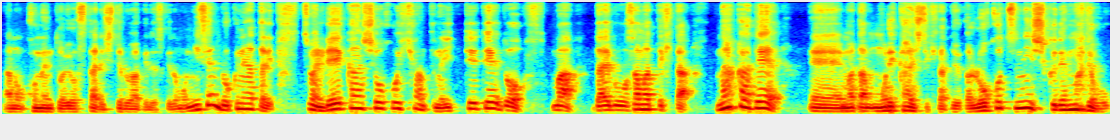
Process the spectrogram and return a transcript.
あの、コメントを寄せたりしてるわけですけども、2006年あたり、つまり霊感商法批判っていうのは一定程度、まあ、だいぶ収まってきた中で、えーまた盛り返してきたというか、露骨に祝電までを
